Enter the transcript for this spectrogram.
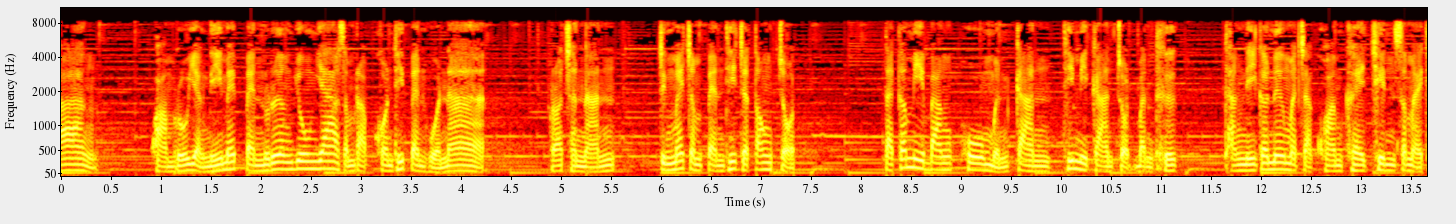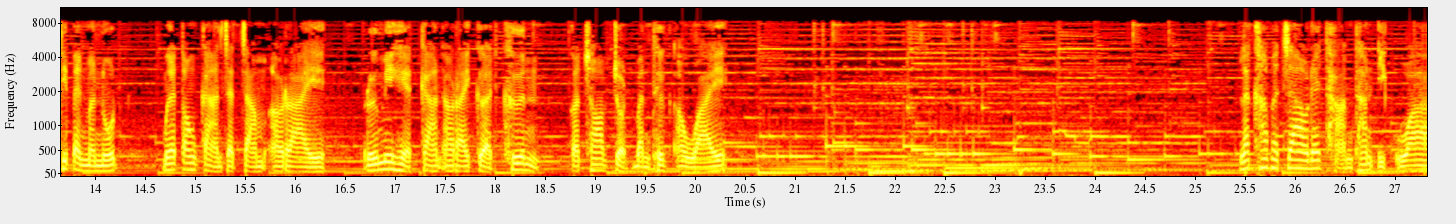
บ้าง ความรู้อย่างนี้ไม่เป็นเรื่องยุ่งยากสำหรับคนที่เป็นหัวหน้า เพราะฉะนั้นจึงไม่จำเป็นที่จะต้องจด แต่ก็มีบางภูมิเหมือนกันที่มีการจดบันทึก ทั้งนี้ก็เนื่องมาจากความเคยชินสมัยที่เป็นมนุษย์ เมื่อต้องการจะจำอะไร หรือมีเหตุการณ์อะไรเกิดขึ้น ก็ชอบจดบันทึกเอาไว้ และข้าพเจ้าได้ถามท่านอีกว่า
